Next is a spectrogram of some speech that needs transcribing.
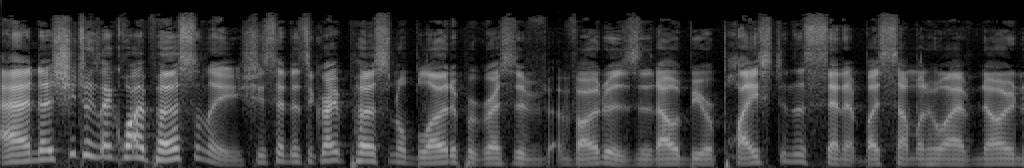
and uh, she took that quite personally. She said it's a great personal blow to progressive voters that I would be replaced in the Senate by someone who I have known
